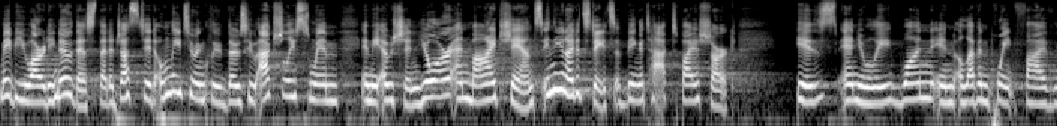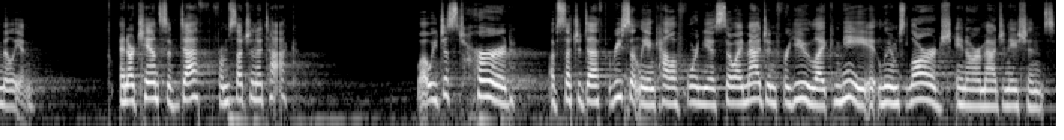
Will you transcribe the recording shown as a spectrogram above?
maybe you already know this, that adjusted only to include those who actually swim in the ocean, your and my chance in the United States of being attacked by a shark is annually 1 in 11.5 million and our chance of death from such an attack? Well, we just heard of such a death recently in California, so I imagine for you, like me, it looms large in our imaginations.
